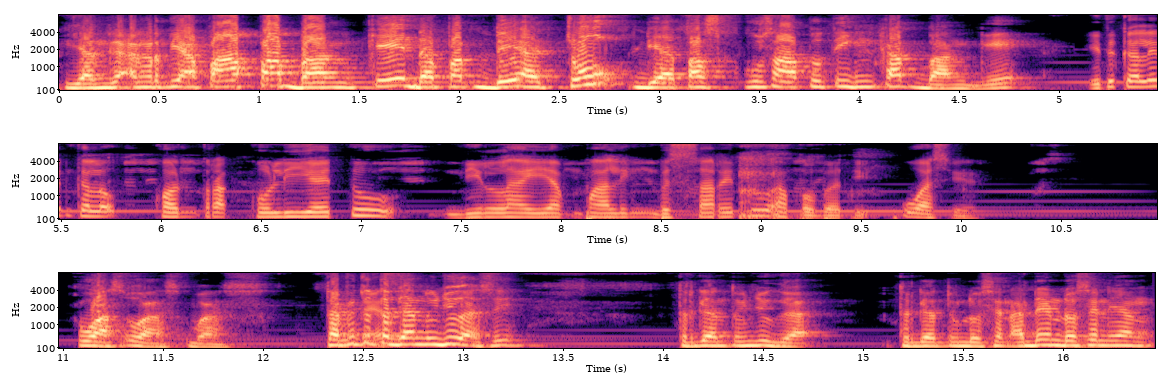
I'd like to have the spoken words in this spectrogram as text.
Yang nggak ngerti apa-apa bangke dapat D acu di atasku satu tingkat bangke. Itu kalian kalau kontrak kuliah itu nilai yang paling besar itu apa berarti? UAS ya? Uas, uas, uas. Tapi itu tergantung juga sih. Tergantung juga. Tergantung dosen. Ada yang dosen yang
